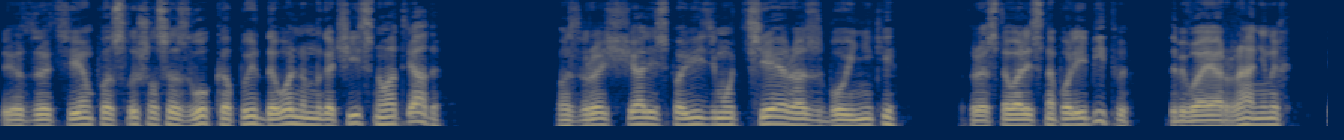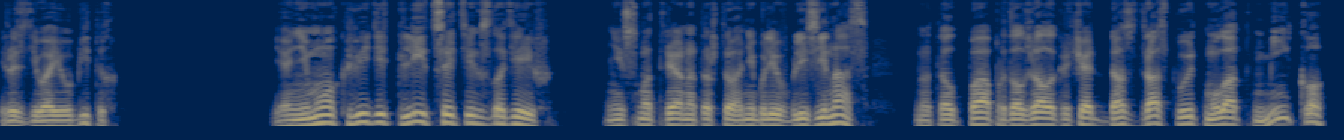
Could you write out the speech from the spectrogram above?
Вслед затем послышался звук копыт довольно многочисленного отряда. Возвращались, по-видимому, те разбойники, которые оставались на поле битвы, добивая раненых и раздевая убитых. Я не мог видеть лица этих злодеев, несмотря на то, что они были вблизи нас — но толпа продолжала кричать «Да здравствует Мулат Мико!»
